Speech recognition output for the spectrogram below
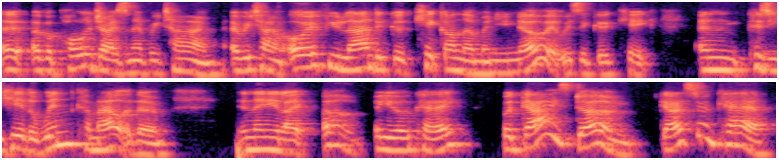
uh, of apologizing every time, every time. Or if you land a good kick on them and you know it was a good kick, and because you hear the wind come out of them, and then you're like, oh, are you okay? But guys don't. Guys don't care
